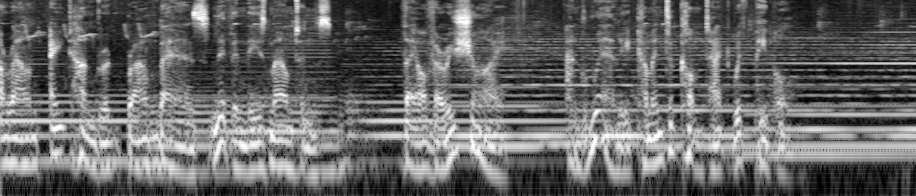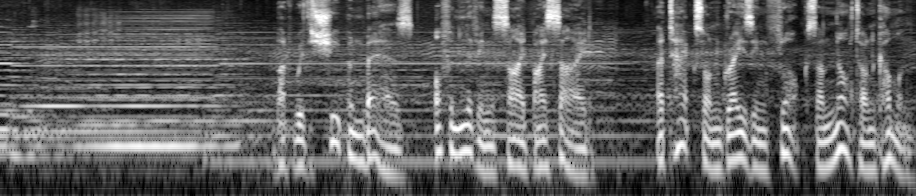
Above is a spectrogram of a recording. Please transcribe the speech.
Around 800 brown bears live in these mountains. They are very shy and rarely come into contact with people. But with sheep and bears often living side by side, attacks on grazing flocks are not uncommon.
